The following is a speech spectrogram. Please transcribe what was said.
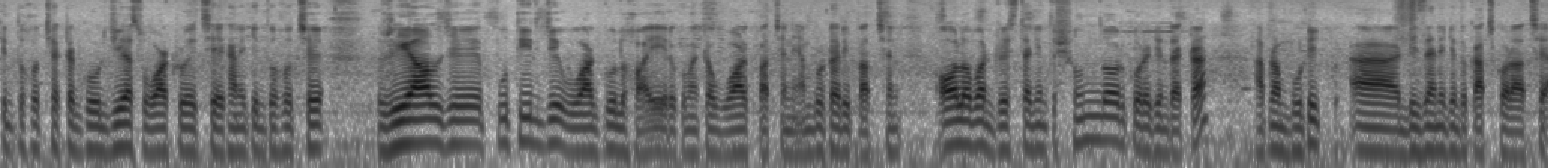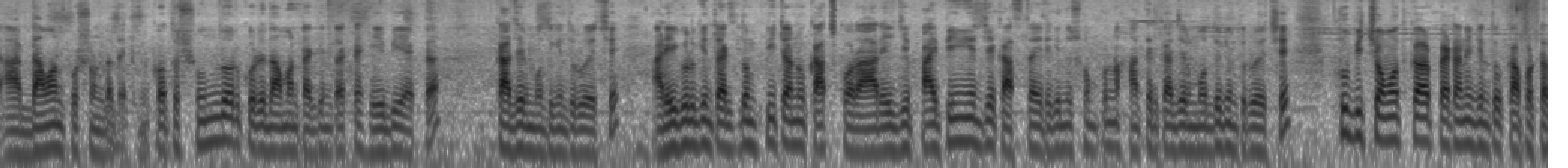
কিন্তু হচ্ছে একটা গর্জিয়াস ওয়ার্ক রয়েছে। এখানে কিন্তু হচ্ছে রিয়াল যে পুঁতির যে ওয়ার্কগুলো হয়, এরকম একটা ওয়ার্ক পাচ্ছেন এমব্রয়ডারি পাচ্ছেন। অল ওভার ড্রেসটা কিন্তু সুন্দর করে কিন্তু একটা আপনার বুটিক ডিজাইনে কিন্তু কাজ করা আছে। আর দামান পোষণটা দেখেন, কত সুন্দর করে দামানটা কিন্তু একটা হেভি একটা কাজের মধ্যে কিন্তু রয়েছে। আর এইগুলো কিন্তু একদম পিটানো কাজ করা। আর এই যে পাইপিংয়ের যে কাজটা, এটা কিন্তু সম্পূর্ণ হাতের কাজের মধ্যে কিন্তু রয়েছে। খুবই চমৎকার প্যাটার্নে কিন্তু কাপড়টা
